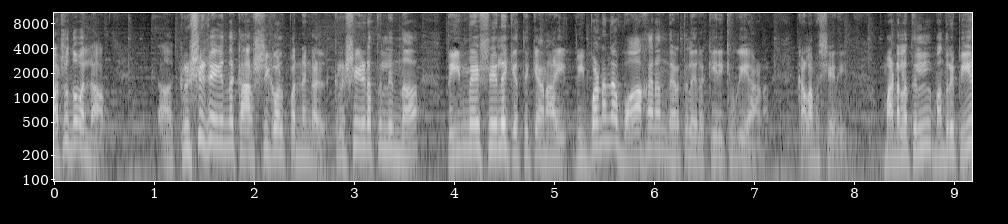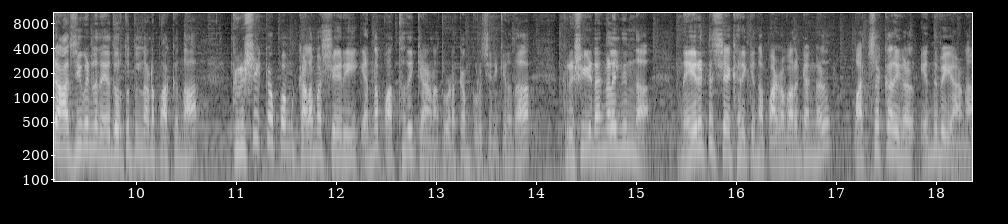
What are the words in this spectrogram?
മറ്റൊന്നുമല്ല കൃഷി ചെയ്യുന്ന കാർഷികോൽപ്പന്നങ്ങൾ കൃഷിയിടത്തിൽ നിന്ന് തീന്മേശയിലേക്ക് എത്തിക്കാനായി വിപണന വാഹനം നിരത്തിലിറക്കിയിരിക്കുകയാണ് കളമശ്ശേരി. മണ്ഡലത്തിൽ മന്ത്രി പി രാജീവിന്റെ നേതൃത്വത്തിൽ നടപ്പാക്കുന്ന കൃഷിക്കൊപ്പം കളമശ്ശേരി എന്ന പദ്ധതിക്കാണ് തുടക്കം കുറിച്ചിരിക്കുന്നത്. കൃഷിയിടങ്ങളിൽ നിന്ന് നേരിട്ട് ശേഖരിക്കുന്ന പഴവർഗങ്ങൾ പച്ചക്കറികൾ എന്നിവയാണ്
